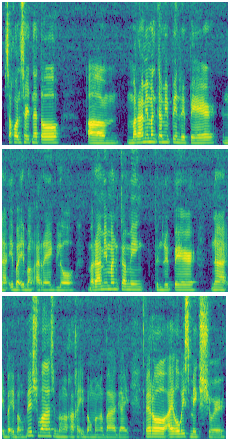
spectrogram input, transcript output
sa concert na to, um, marami man kami pin-repair na iba-ibang areglo. Marami man kaming pin-repair na iba-ibang visuals or mga kakaibang mga bagay. Pero I always make sure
